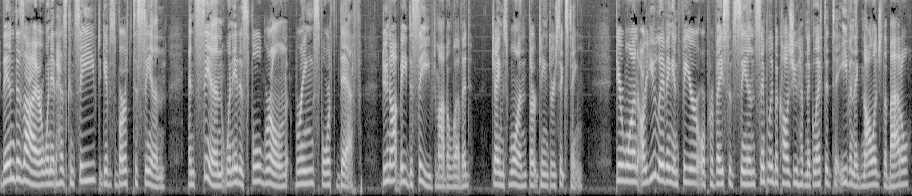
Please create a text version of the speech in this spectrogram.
Then desire, when it has conceived, gives birth to sin, and sin, when it is full grown, brings forth death. Do not be deceived, my beloved. James 1 13 through 16. Dear one, are you living in fear or pervasive sin simply because you have neglected to even acknowledge the battle?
